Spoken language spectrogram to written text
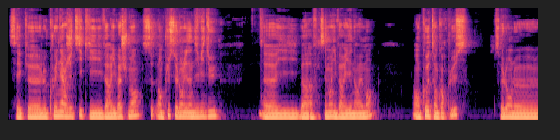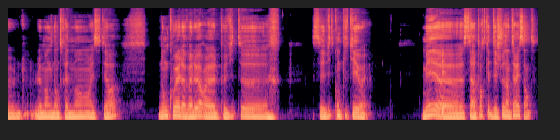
c'est que le coût énergétique il varie vachement. En plus selon les individus, il, bah forcément il varie énormément. En côte encore plus, selon le, le manque d'entraînement, etc. Donc ouais, la valeur elle peut vite, c'est vite compliqué ouais. Mais ça apporte des choses intéressantes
